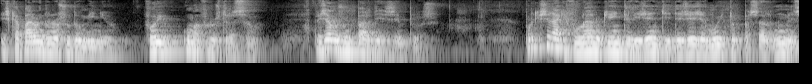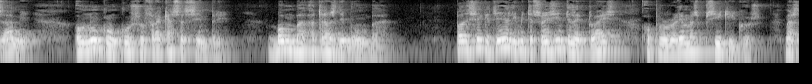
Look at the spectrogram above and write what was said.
Escaparam do nosso domínio foi uma frustração. Vejamos um par de exemplos. Por que será que Fulano, que é inteligente e deseja muito passar num exame ou num concurso, fracassa sempre? Bomba atrás de bomba. Pode ser que tenha limitações intelectuais ou problemas psíquicos, mas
